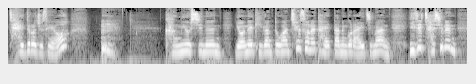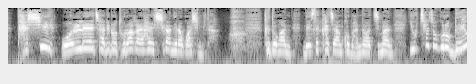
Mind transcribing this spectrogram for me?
잘 들어 주세요. 강미호 씨는 연애 기간 동안 최선을 다했다는 걸 알지만 이제 자신은 다시 원래의 자리로 돌아가야 할 시간이라고 하십니다. 그동안 내색하지 않고 만나왔지만 육체적으로 매우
